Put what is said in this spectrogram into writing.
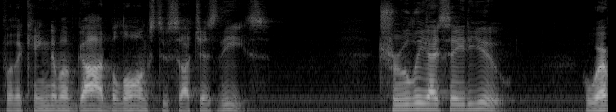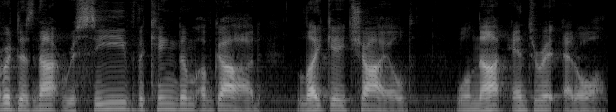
for the kingdom of God belongs to such as these. Truly I say to you, whoever does not receive the kingdom of God like a child will not enter it at all.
